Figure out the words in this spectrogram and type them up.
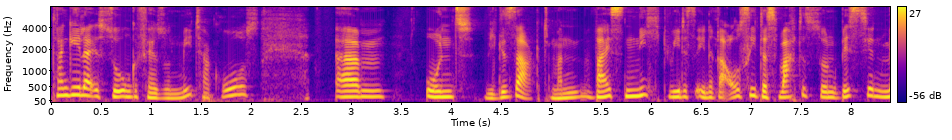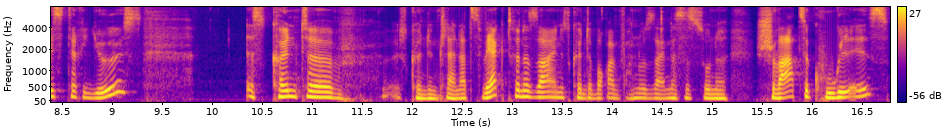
Tangela ist so ungefähr so ein Meter groß. Ähm, und wie gesagt, man weiß nicht, wie das Innere aussieht. Das macht es so ein bisschen mysteriös. Es könnte, es könnte ein kleiner Zwerg drin sein. Es könnte aber auch einfach nur sein, dass es so eine schwarze Kugel ist.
